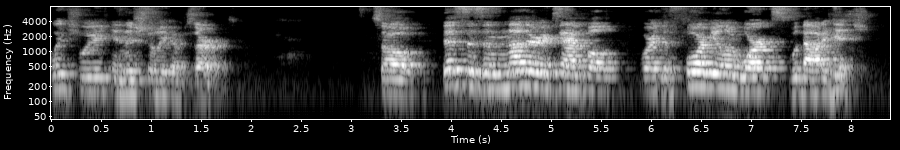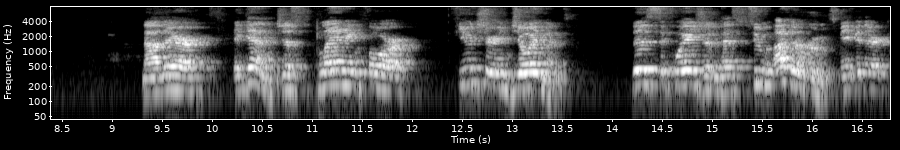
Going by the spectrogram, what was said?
which we initially observed. So this is another example where the formula works without a hitch. Now they're, again, just planning for future enjoyment. This equation has two other roots. Maybe they're,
